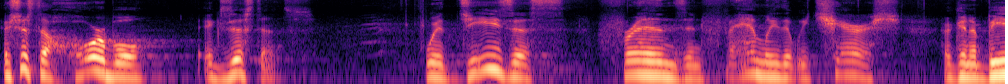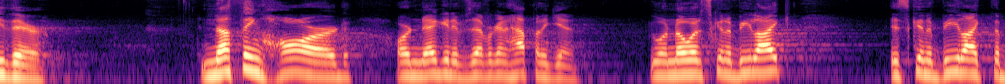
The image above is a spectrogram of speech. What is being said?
It's just a horrible existence. With Jesus, friends and family that we cherish are going to be there. Nothing hard or negative is ever going to happen again. You want to know what it's going to be like? It's going to be like the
